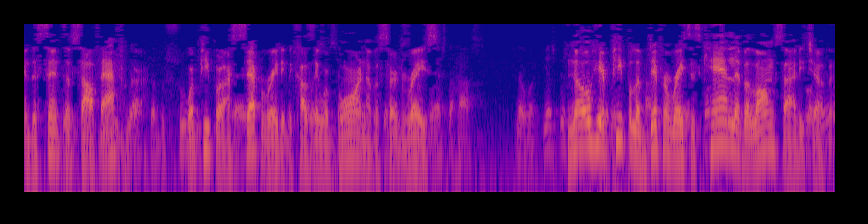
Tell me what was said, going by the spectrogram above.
in the sense of South Africa, where people are separated because they were born of a certain race. No, here people of different races can live alongside each other.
